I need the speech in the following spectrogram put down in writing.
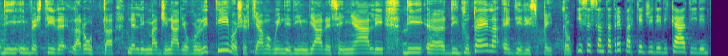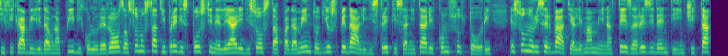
di invertire la rotta nell'immaginario collettivo, cerchiamo quindi di inviare segnali di, eh, di tutela e di rispetto. I 63 33 parcheggi dedicati identificabili da una P di colore rosa sono stati predisposti nelle aree di sosta a pagamento di ospedali, distretti sanitari e consultori e sono riservati alle mamme in attesa residenti in città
